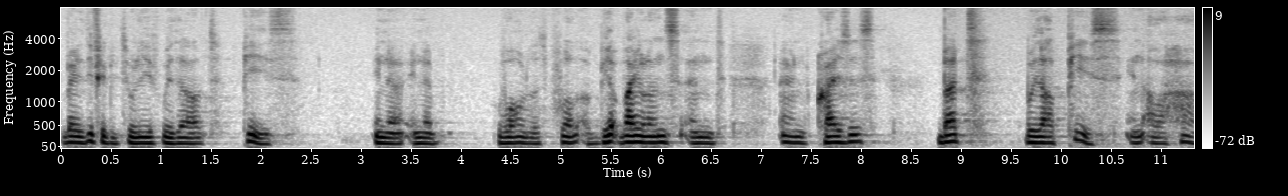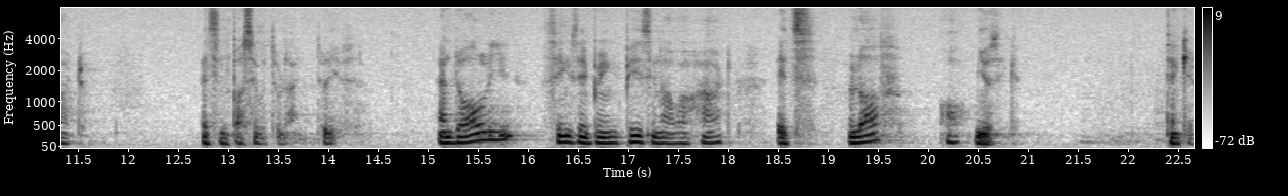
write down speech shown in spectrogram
very difficult to live without peace in a, in a world full of violence and, and crisis. But without peace in our heart, it's impossible to, to live. And the only things that bring peace in our heart, it's love or music. Thank you.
